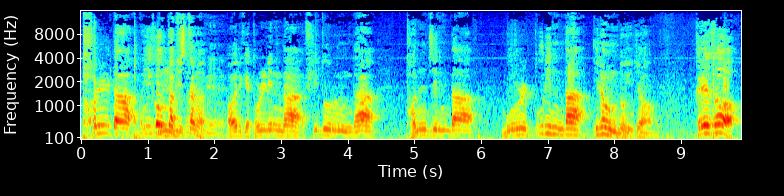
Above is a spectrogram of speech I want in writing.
털다 뭐 이것과 돌리다, 비슷한 운- 예. 어, 이렇게 돌린다, 휘두른다, 던진다, 물을 뿌린다 이런 운동이죠. 그래서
